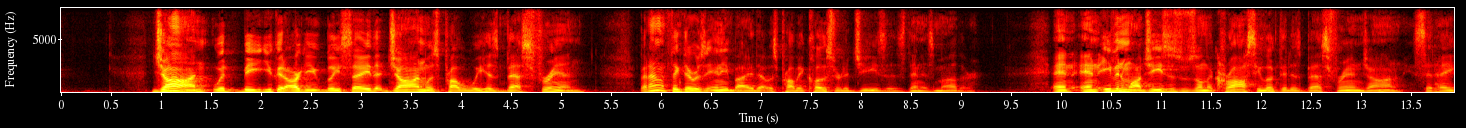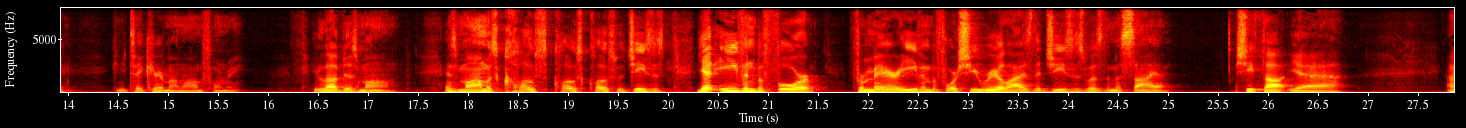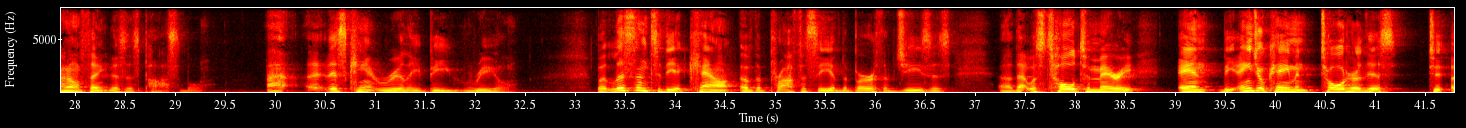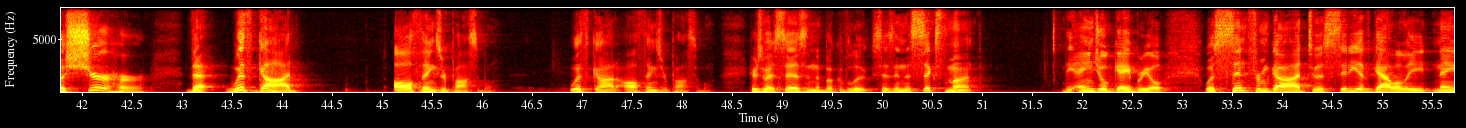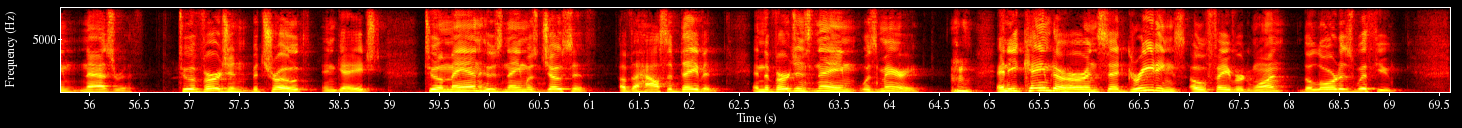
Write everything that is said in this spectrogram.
John would be, you could arguably say that John was probably his best friend but I don't think there was anybody that was probably closer to Jesus than his mother. And, and even while Jesus was on the cross, he looked at his best friend, John. And he said, Hey, can you take care of my mom for me? He loved his mom. His mom was close, close, close with Jesus. Yet, even before, for Mary, even before she realized that Jesus was the Messiah, she thought, Yeah, I don't think this is possible. I, this can't really be real. But listen to the account of the prophecy of the birth of Jesus uh, that was told to Mary. And the angel came and told her this to assure her that with God, all things are possible. With God, all things are possible. Here's what it says in the book of Luke. It says, In the sixth month, the angel Gabriel was sent from God to a city of Galilee named Nazareth, to a virgin betrothed, engaged, to a man whose name was Joseph of the house of David and the virgin's name was Mary. and he came to her and said, Greetings, O favored one, the Lord is with you.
